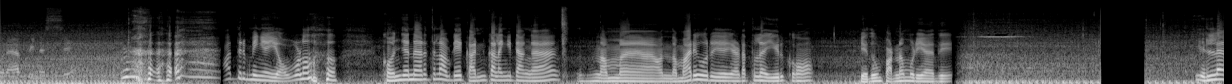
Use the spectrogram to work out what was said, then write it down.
ஒரு ஹாப்பினஸ்ஸு பார்த்துருப்பீங்க எவ்வளோ கொஞ்ச நேரத்தில் அப்படியே கண் கலங்கிட்டாங்க. நம்ம அந்த மாதிரி ஒரு இடத்துல இருக்கோம். எதுவும் பண்ண முடியாது. இல்லை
